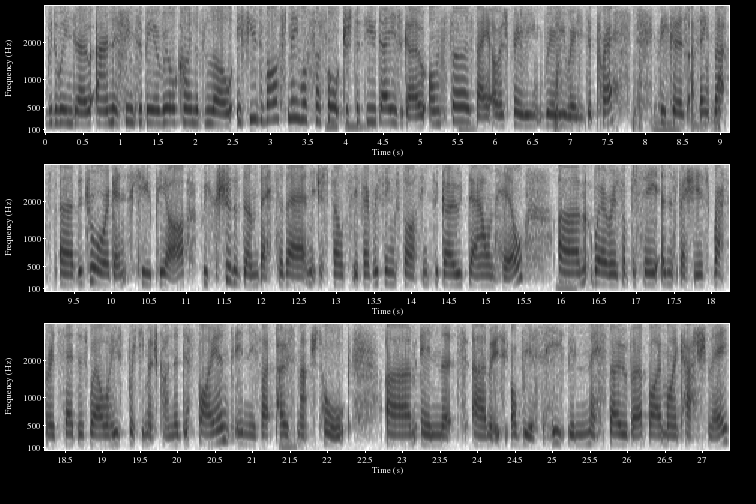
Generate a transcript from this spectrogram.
with the window, and there seemed to be a real kind of lull. If you'd have asked me what I thought just a few days ago, on Thursday I was feeling really, really depressed because I think that uh, the draw against QPR, we should have done better there, and it just felt as if everything was starting to go downhill. Um, whereas obviously, and especially as Rafa had said as well, he's pretty much kind of defiant in his like post-match talk. Um, in that um, it's obvious that he's been messed over by Mike Ashley,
